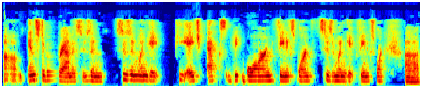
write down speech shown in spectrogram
um, Instagram is Susan Susan Wingate PHX born Phoenix born Susan Wingate Phoenix born. Uh,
